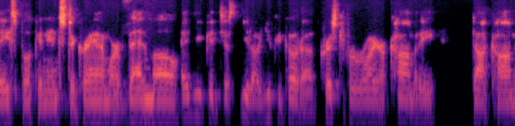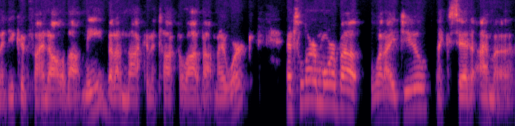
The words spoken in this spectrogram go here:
facebook and instagram or venmo. And you could just you know you could go to christopher royer comedy.com and you can find all about me but i'm not going to talk a lot about my work. And to learn more about what I do, like I said, I'm a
